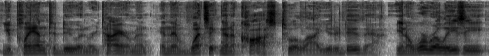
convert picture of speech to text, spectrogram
you plan to do in retirement? And then what's it going to cost to allow you to do that? You know, we're real easy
